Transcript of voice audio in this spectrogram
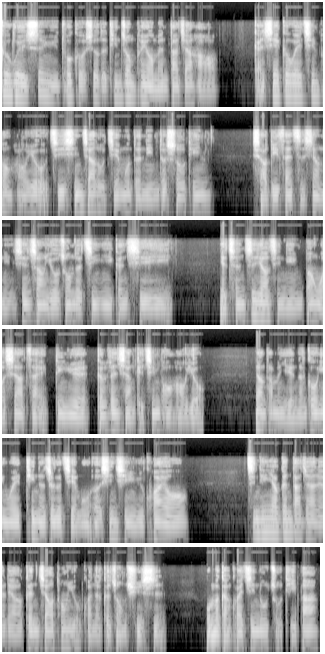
各位剩余脱口秀的听众朋友们，大家好！感谢各位亲朋好友及新加入节目的您的收听，小弟在此向您献上由衷的敬意跟谢意，也诚挚邀请您帮我下载、订阅跟分享给亲朋好友，让他们也能够因为听了这个节目而心情愉快哦。今天要跟大家聊聊跟交通有关的各种趣事，我们赶快进入主题吧。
